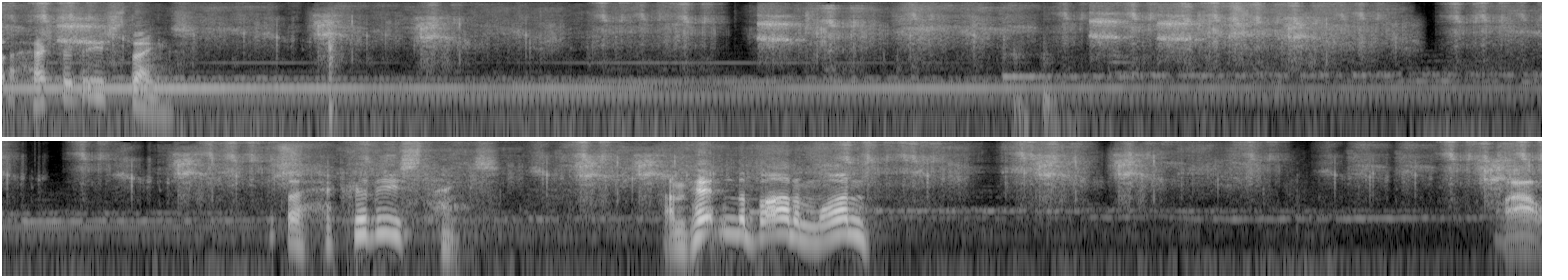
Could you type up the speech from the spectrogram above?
The heck are these things? The heck are these things? I'm hitting the bottom one. Wow.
